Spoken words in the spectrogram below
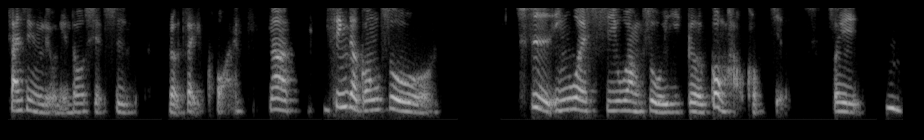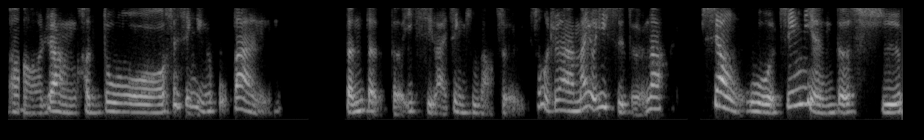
三星的流年都显示了这一块。那新的工作。是因为希望做一个更好空间，所以呃，让很多身心灵的伙伴等等的一起来进驻到这里，所以我觉得还蛮有意思的。那像我今年的十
